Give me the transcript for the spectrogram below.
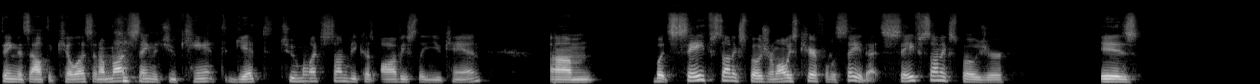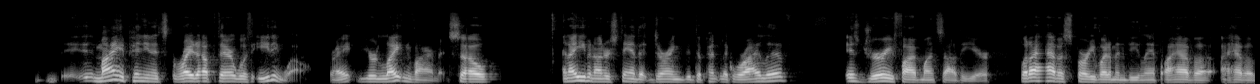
thing that's out to kill us. And I'm not saying that you can't get too much sun because obviously you can. Um, but safe sun exposure, I'm always careful to say that safe sun exposure is, in my opinion, it's right up there with eating well, right? Your light environment. So, and I even understand that during the depend like where I live, it's dreary five months out of the year. But I have a Sperti vitamin D lamp. I have a I have a,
